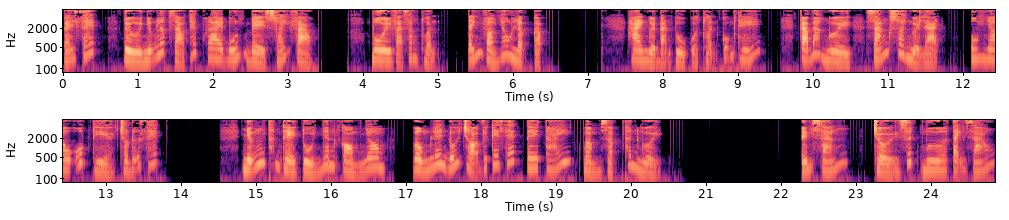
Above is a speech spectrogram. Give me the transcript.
Cái rét từ những lớp rào thép gai bốn bề xoáy vào. Môi và răng Thuận đánh vào nhau lập cập. Hai người bạn tù của Thuận cũng thế. Cả ba người sáng xoay người lại, ôm nhau úp thìa cho đỡ rét. Những thân thể tù nhân còm nhom gồng lên đối chọi với cái rét tê tái bầm dập thân người. Đến sáng, trời dứt mưa tạnh giáo,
